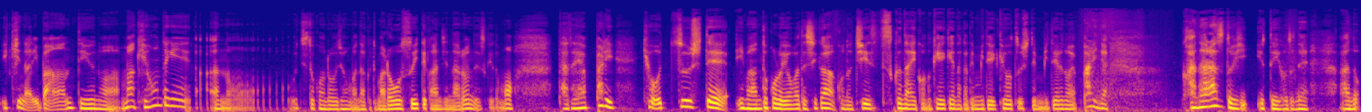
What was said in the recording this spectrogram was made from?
いきなりバーンっていうのは、まあ基本的に、あの、うちとこの老人ホームはなくて、まあ老衰って感じになるんですけども、ただやっぱり共通して、今のところよ、私がこの小少ないこの経験の中で見て、共通して見てるのは、やっぱりね、必ずと言っていいほどね、あの、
